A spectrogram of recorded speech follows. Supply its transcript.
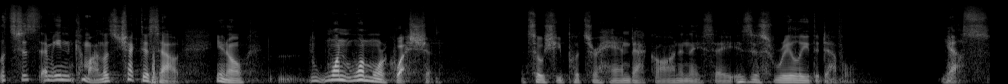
let's just, I mean, come on, let's check this out. You know, one, one more question. And so she puts her hand back on, and they say, Is this really the devil? Yes.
